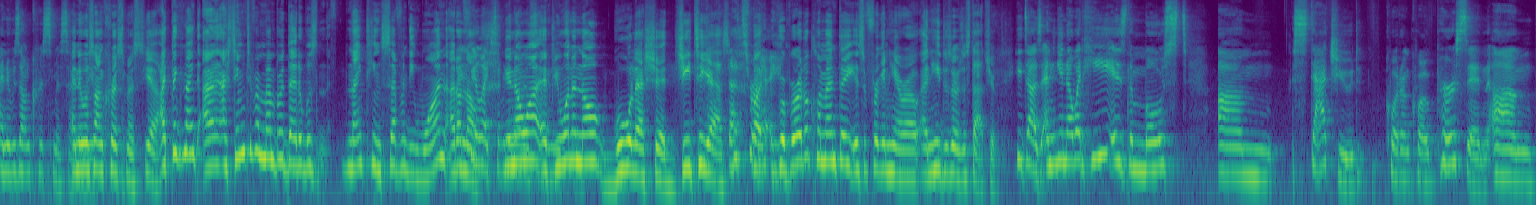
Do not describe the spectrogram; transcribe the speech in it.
And it was on Christmas. I And it was on Christmas, yeah. I think I, I seem to remember that it was 1971. I don't I know. like you know what? If you want to know, Google that shit. GTS. That's But right. Roberto Clemente is a friggin' hero, and he deserves a statue. He does. And you know what? He is the most um, statued, quote unquote, person um,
